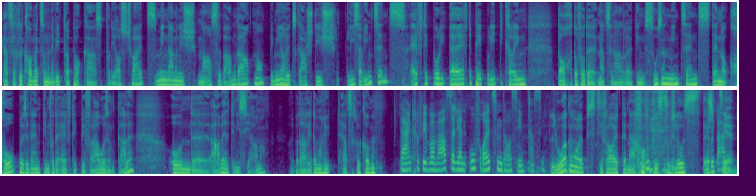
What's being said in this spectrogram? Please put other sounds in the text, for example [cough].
Herzlich willkommen zu einem weiteren Podcast von der Ostschweiz. Mein Name ist Marcel Baumgartner. Bei mir heute zu Gast ist Lisa Vinzenz, FDP-Politikerin, äh, Tochter von der Nationalrätin Susan Vinzenz, dann noch Co-Präsidentin der FDP Frauen St. Gallen und äh, Anwältin ist sie auch noch. Über da reden wir heute. Herzlich willkommen. Danke vielmals, Marcel. Ich habe auch Freude, zum da sein. Merci. Schauen wir mal, ob Sie die Freude dann auch [laughs] bis zum Schluss [laughs] durchziehen.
